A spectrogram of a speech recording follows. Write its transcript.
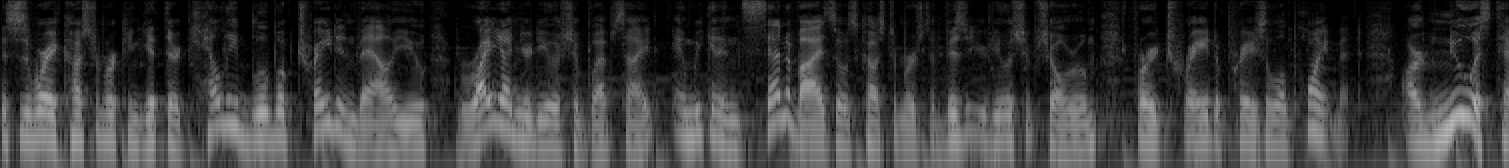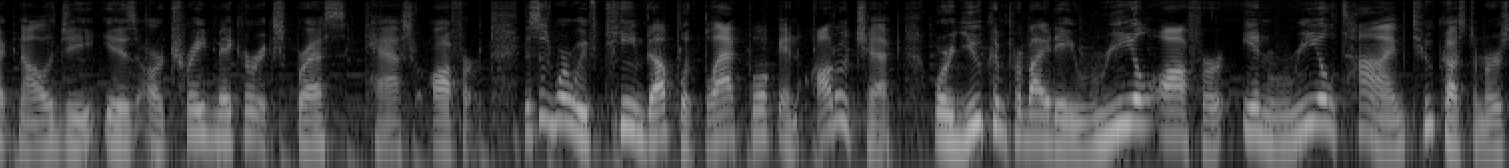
This is where a customer can get their Kelley Blue Book trade in value right on your dealership website, and we can incentivize those customers to visit visit your dealership showroom for a trade appraisal appointment. Our newest technology is our TradeMaker Express Cash Offer. This is where we've teamed up with Blackbook and AutoCheck, where you can provide a real offer in real time to customers,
